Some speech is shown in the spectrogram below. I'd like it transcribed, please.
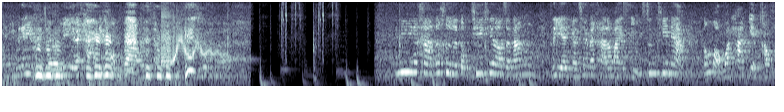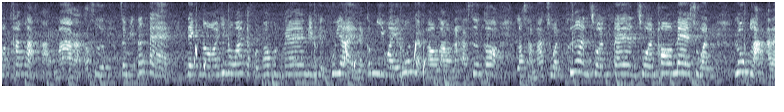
อันนี้ไม่ได้อยู่ในแกลเลอรี่นะคะอันนี่ของเรานี่นะคะก็คือตรงที่ที่เราจะนั่งเรียนกันใช่ไหมคะระบายสีซึ่งที่น ต้องบอกว่าทาร์เก็ตเขาค่อนข้างหลากหลายมากอะ่ะก็คือจะมีตั้งแต่เด็กน้อยที่มาวาดกับคุณพ่อคุณแม่มีไปถึงผู้ใหญ่แล้วก็มีวัยรุ่นแบบเราๆนะคะ ซึ่งก็เราสามารถชวนเพื่อนชวนแฟนชวนพ่อแม่ชวนลูกหลานอะไร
